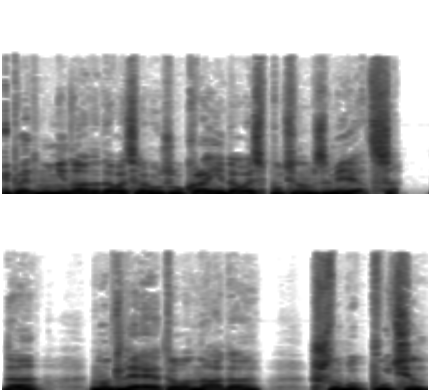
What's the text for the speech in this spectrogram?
И поэтому не надо давать оружие Украине, давай с Путиным замеряться. Да? Но для этого надо, чтобы Путин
